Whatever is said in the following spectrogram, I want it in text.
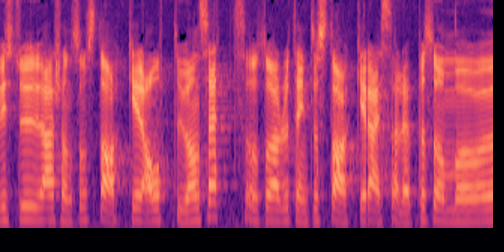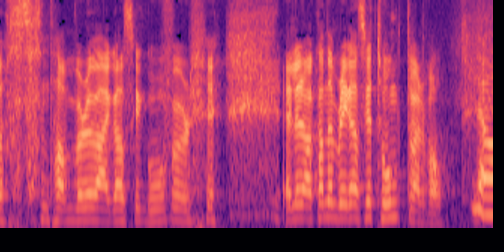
Hvis du er sånn som staker alt uansett, og så har du tenkt å stake reiseløpet, så, må, så da bør du være ganske god før du Eller da kan det bli ganske tungt, i hvert fall. Ja,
